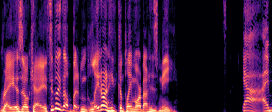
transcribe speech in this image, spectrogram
Ray is okay. It seems like, the, but later on, he'd complain more about his knee. yeah, I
